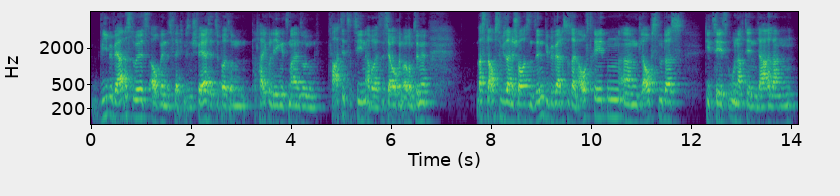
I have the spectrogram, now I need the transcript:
wie bewertest du jetzt, auch wenn es vielleicht ein bisschen schwer ist, jetzt über so einen Parteikollegen jetzt mal so ein Fazit zu ziehen, aber es ist ja auch in eurem Sinne, was glaubst du, wie seine Chancen sind? Wie bewertest du sein Auftreten? Ähm, glaubst du, dass die CSU nach den jahrelangen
